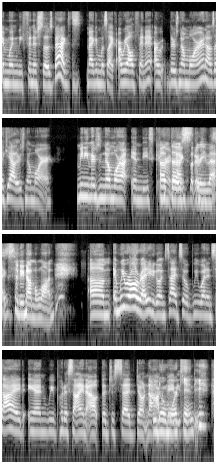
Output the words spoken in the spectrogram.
And when we finished those bags, Megan was like, "Are we all finished? Are there's no more?" And I was like, "Yeah, there's no more." Meaning there's no more in these current bags that are bags. sitting on the lawn. Um, and we were all ready to go inside. So we went inside and we put a sign out that just said, don't knock. No babies. more candy.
